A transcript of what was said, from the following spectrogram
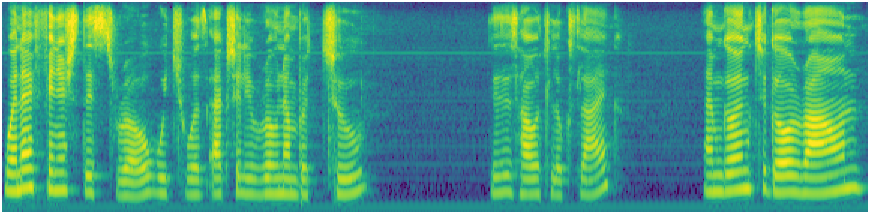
When I finish this row which was actually row number two this is how it looks like. I'm going to go around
